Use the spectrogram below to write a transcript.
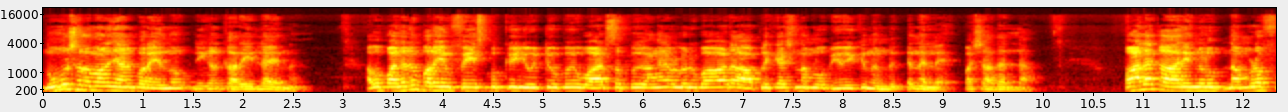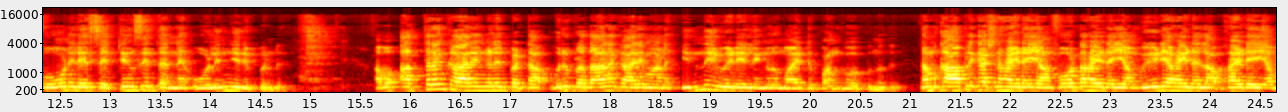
നൂറ് ശതമാനം ഞാൻ പറയുന്നു നിങ്ങൾക്ക് അറിയില്ല എന്ന്. അപ്പോൾ പലരും പറയും ഫേസ്ബുക്ക് യൂട്യൂബ് വാട്സപ്പ് അങ്ങനെയുള്ള ഒരുപാട് ആപ്ലിക്കേഷൻ നമ്മൾ ഉപയോഗിക്കുന്നുണ്ട് എന്നല്ലേ? പക്ഷെ അതല്ല. പല കാര്യങ്ങളും നമ്മുടെ ഫോണിലെ സെറ്റിങ്സിൽ തന്നെ ഒളിഞ്ഞിരിപ്പുണ്ട്. അപ്പോൾ അത്തരം കാര്യങ്ങളിൽപ്പെട്ട ഒരു പ്രധാന കാര്യമാണ് ഇന്ന് ഈ വീഡിയോയിൽ നിങ്ങളുമായിട്ട് പങ്കുവെക്കുന്നത്. നമുക്ക് ആപ്ലിക്കേഷൻ ഹൈഡ് ചെയ്യാം ഫോട്ടോ ഹൈഡ് ചെയ്യാം വീഡിയോ ഹൈഡ് ഹൈഡ് ചെയ്യാം.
